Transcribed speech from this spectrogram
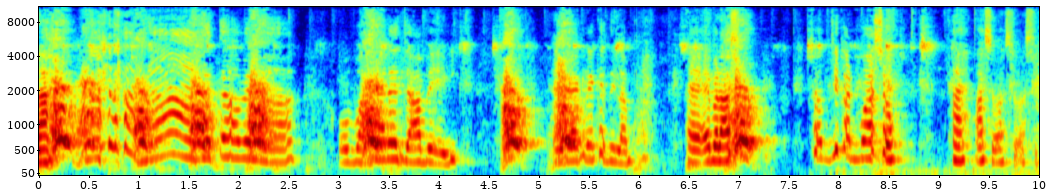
না না, যেতে হবে না। ও বাজারে যাবেই। রেখে দিলাম। হ্যাঁ এবার আসো। সবজি কাটবো, আসো। হ্যাঁ আসো আসো আসো।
